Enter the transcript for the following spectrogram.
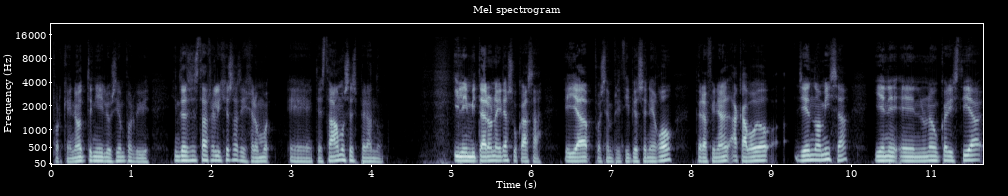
porque no tenía ilusión por vivir. Y entonces estas religiosas dijeron, eh, te estábamos esperando. Y le invitaron a ir a su casa. Ella, pues en principio se negó, pero al final acabó yendo a misa y en, una Eucaristía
